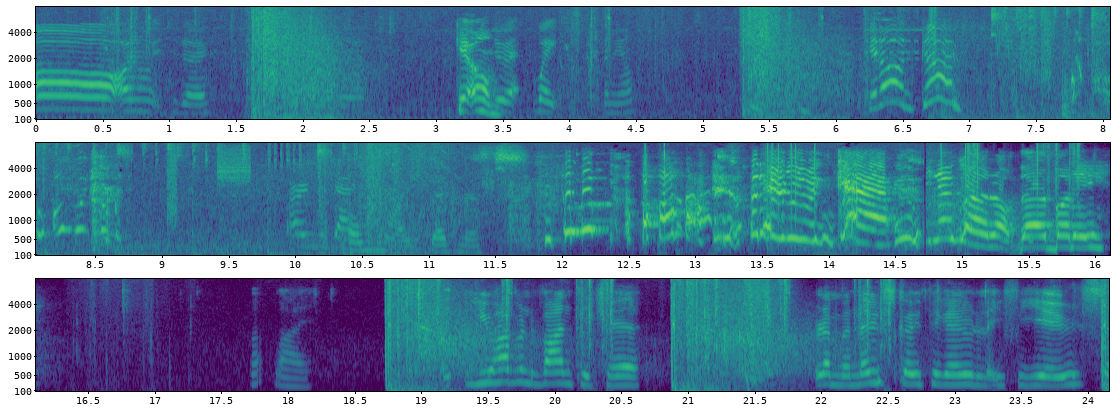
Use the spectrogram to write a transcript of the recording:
Oh, I know what to do. Get on. Do it. Wait, let me off. Get on, go! Oh, oh Oh my goodness. I don't even care! You're not going up there, buddy. Not why. You have an advantage here. Remember, no scoping only for you, so...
